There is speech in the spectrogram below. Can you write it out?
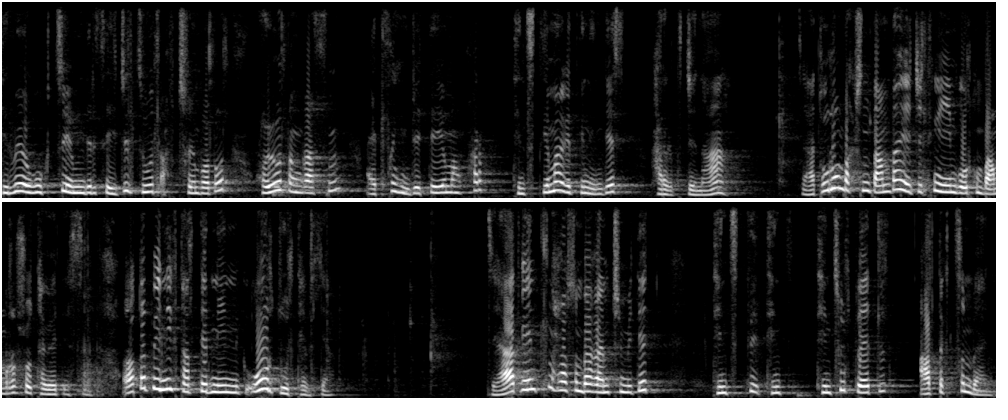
хэрвээ өгөгдсөн юм дээрээс ижил зүйл авчих юм бол хоёулангаас нь адилхан хэмжээтэй юм авахар тэнцдэг юм а гэдэг нь эндээс харагдаж байна. За түрүүн багш нь дандаа ижилхэн ийм хөрхөн бамруу шүү тавиад байсан. Одоо би нэг тал дээр нэг өөр зүйл тавилаа. За гэнт л хоосон байгаа юм чинь мэдээд тэнцвэрт байдал алдагдсан байна.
